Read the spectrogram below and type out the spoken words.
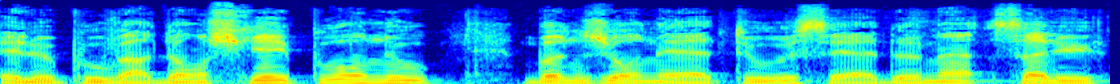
et le pouvoir d'enchier pour nous. Bonne journée à tous et à demain. Salut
